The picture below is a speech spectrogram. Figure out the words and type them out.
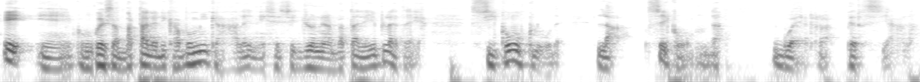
E eh, con questa battaglia di Capomicale, nei stessi giorni della battaglia di Platea, si conclude la seconda guerra persiana.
